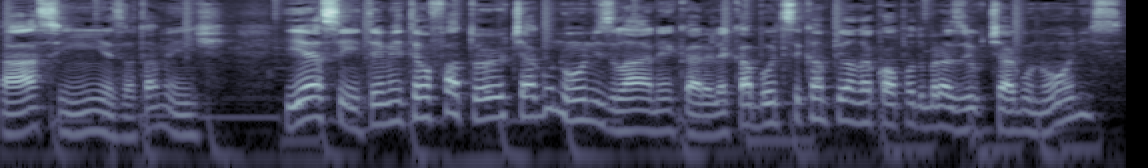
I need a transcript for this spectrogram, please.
Ah, sim, exatamente. E é assim, também tem o fator Thiago Nunes lá, né, cara? Ele acabou de ser campeão da Copa do Brasil com o Thiago Nunes.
